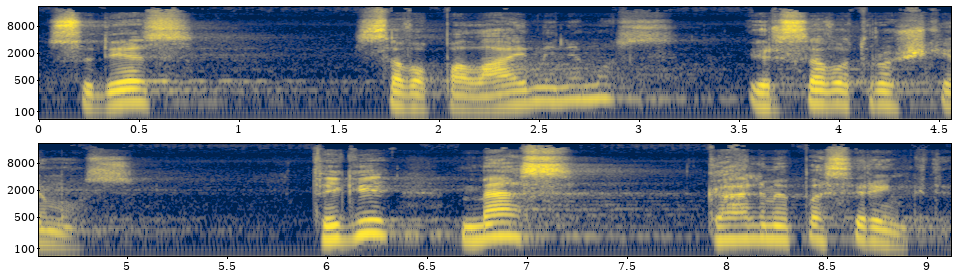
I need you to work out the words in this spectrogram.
sudės savo palaiminimus ir savo troškimus. Taigi mes galime pasirinkti,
